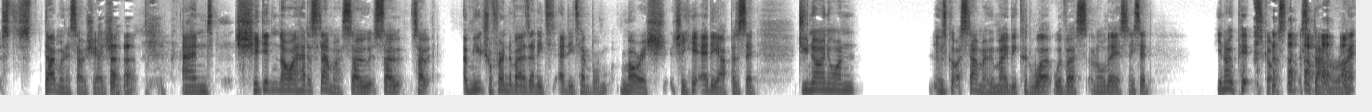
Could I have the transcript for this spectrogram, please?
Stammering Association, and she didn't know I had a stammer. So, so, so a mutual friend of ours, Eddie Eddie Temple Morris, she hit Eddie up and said, "Do you know anyone who's got a stammer who maybe could work with us and all this?" And he said. You know, Pip's got a stammer, right?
